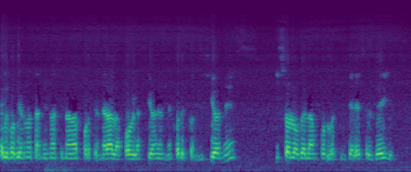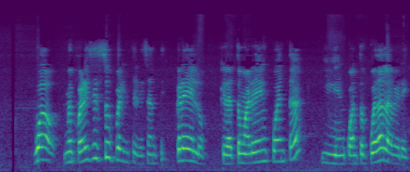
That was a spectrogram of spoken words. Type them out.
el gobierno también no hace nada por tener a la población en mejores condiciones y solo velan por los intereses de ellos. Wow, me parece súper interesante. Créelo, que la tomaré en cuenta y en cuanto pueda la veré.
